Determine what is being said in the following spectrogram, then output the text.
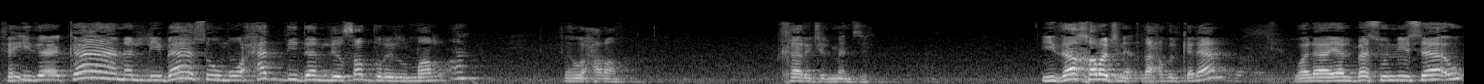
فإذا كان اللباس محددا لصدر المرأة فهو حرام. خارج المنزل. إذا خرجنا لاحظوا الكلام ولا يلبس النساء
